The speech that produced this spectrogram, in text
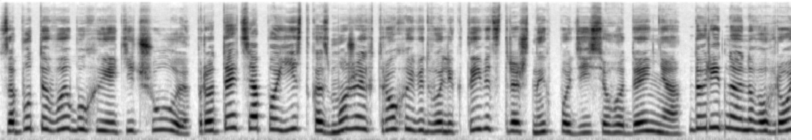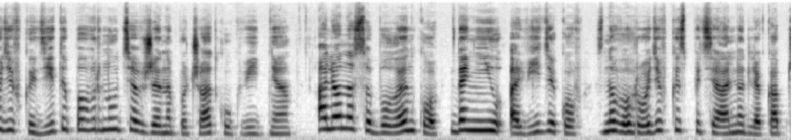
забути вибухи, які чули. Проте ця поїздка зможе їх трохи відволікти від страшних подій сьогодення. До рідної Новогродівки діти повернуться вже на початку квітня. Альона Соболенко, Даніл Авідіков з Новогродівки спеціально для Капрі.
